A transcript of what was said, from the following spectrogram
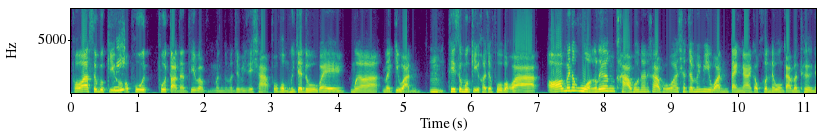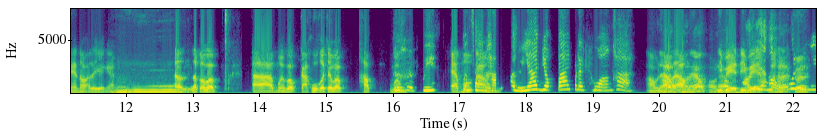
เพราะว่าซูบุกิอุ๊ยเขาก็พูดพูดตอนนั้นที่แบบมันมันจะมีในฉากเพราะผมเพิ่งจะดูไปเมื่อไม่กี่วัน อืม ที่ซูบุกิเขาจะพูดบอกว่าอ๋อไม่ต้องห่วงเรื่องข่าวพวกนั้นค่ะ เพราะว่าฉันจะไม่มีวันแต่งงานกับคนในวงการบันเทิงแน่นอนอะไรอย่างเงี้ย แล้วแล้วก็แบบ อ่า เหมือนแบบกาคูก็จะแบบครับ เหมือนวิแอบมคุอณงแซตามคะขออนุญาตยกป้ายประท้วงค่ะเอาแล้ว เอาแล้ว เอาแล้วเอาแล้วดีเบตดีเบตเอาแล้ วคุณเกิดมี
